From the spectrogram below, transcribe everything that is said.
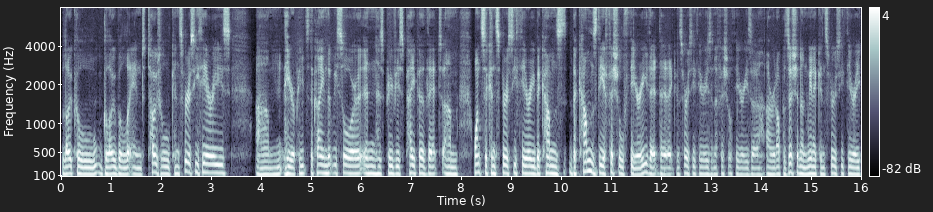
local, global, and total conspiracy theories. Um, he repeats the claim that we saw in his previous paper that um, once a conspiracy theory becomes becomes the official theory, that, that, that, conspiracy theories and official theories are, are in opposition, and when a conspiracy theory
